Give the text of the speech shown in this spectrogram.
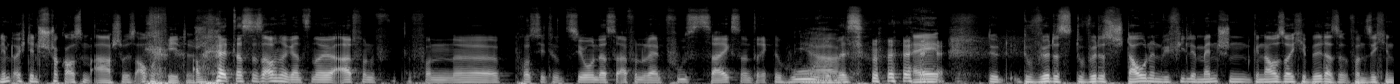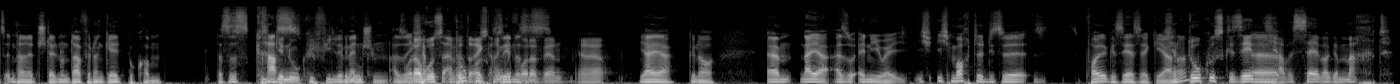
Nehmt euch den Stock aus dem Arsch, so ist auch ein Fetisch. Aber das ist auch eine ganz neue Art von, von äh, Prostitution, dass du einfach nur deinen Fuß zeigst und direkt eine Hure Ja. bist. Ey, du, du, würdest, du würdest staunen, wie viele Menschen genau solche Bilder von sich ins Internet stellen und dafür dann Geld bekommen. Das ist krass, Genug, wie viele genug. Menschen. Also Oder ich wo es einfach Dokus direkt gesehen, angefordert ist- werden. Ja, ja. Ja, ja, genau. Ähm, naja, also anyway, ich, ich mochte diese Folge sehr, sehr Ich gerne. habe Dokus gesehen, Äh, ich habe es selber gemacht.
